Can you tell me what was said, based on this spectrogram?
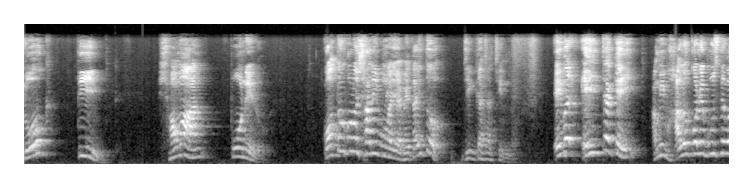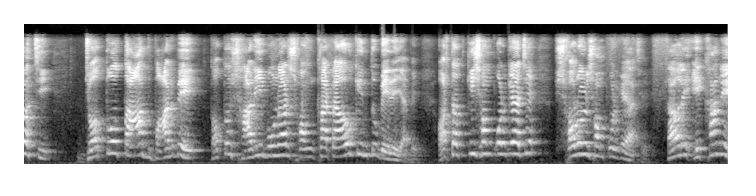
যোগ তিন। সমান পনেরো। কতগুলো শাড়ি বোনা যাবে, তাই তো? জিজ্ঞাসা চিহ্ন। এবার এইটাকেই আমি ভালো করে বুঝতে পারছি, যত তাঁত বাড়বে, তত শাড়ি বোনার সংখ্যাটাও কিন্তু বেড়ে যাবে। অর্থাৎ কি সম্পর্কে আছে? সরল সম্পর্কে আছে। তাহলে এখানে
